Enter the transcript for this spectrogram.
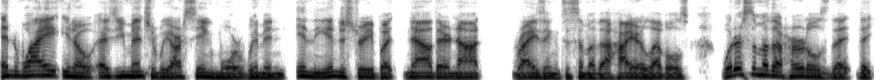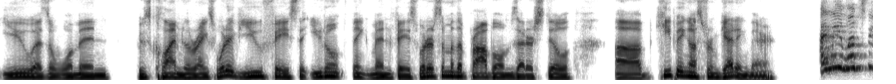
And why, you know, as you mentioned, we are seeing more women in the industry, but now they're not rising to some of the higher levels. What are some of the hurdles that that you as a woman who's climbed the ranks, what have you faced that you don't think men face? What are some of the problems that are still uh, keeping us from getting there? I mean, let's be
